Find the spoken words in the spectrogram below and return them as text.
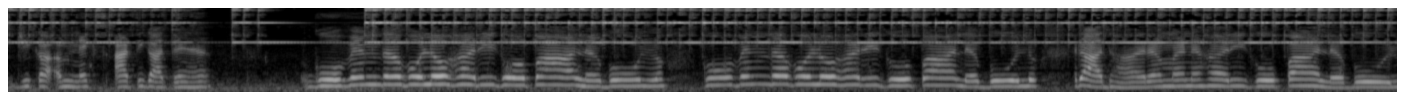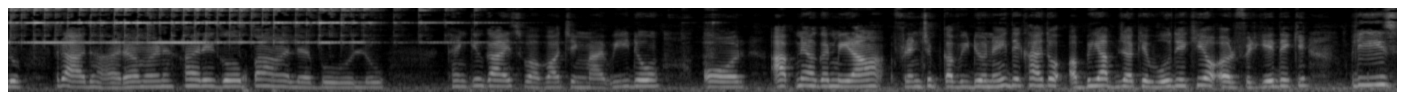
जी का अब नेक्स्ट आरती गाते हैं। गोविंद बोलो, हरि गोपाल बोलो। गोविंद बोलो, हरि गोपाल बोलो। राधा रमन हरि गोपाल बोलो। राधा रमन हरि गोपाल बोलो। Thank you guys for watching my video और आपने अगर मेरा फ्रेंडशिप का वीडियो नहीं देखा है तो अभी आप जाके वो देखिए और फिर ये देखिए। प्लीज़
